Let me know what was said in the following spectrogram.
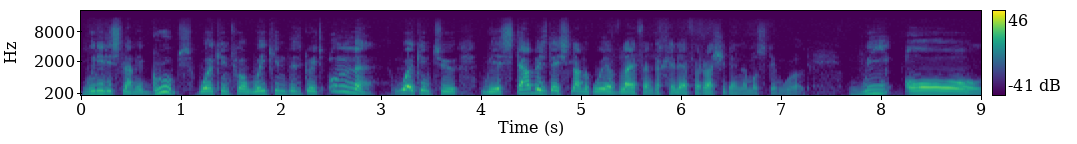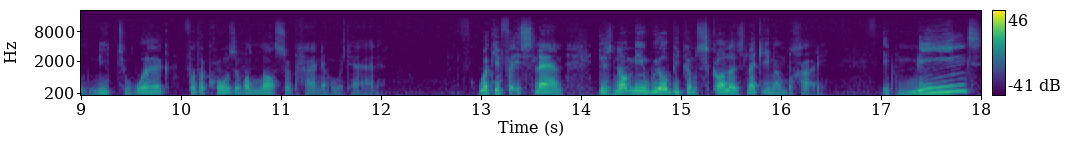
We need Islamic groups working to awaken this great Ummah, working to re-establish the Islamic way of life and the Khilafah Rashida in the Muslim world. We all need to work for the cause of Allah subhanahu wa ta'ala. Working for Islam does not mean we all become scholars like Imam Bukhari. It means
